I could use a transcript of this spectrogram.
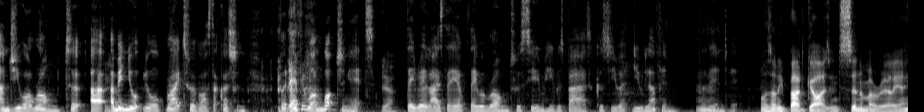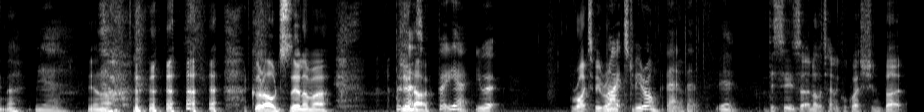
and you are wrong to. Uh, I mean, you're you're right to have asked that question. But everyone watching it, yeah? they realised they they were wrong to assume he was bad because you you love him by the end of it. well, there's only bad guys in cinema, really, ain't there? Yeah. You know, good old cinema. But You know. But yeah, you were Right to be wrong. right to be wrong. That, Yeah. That's yeah. This is another technical question, but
